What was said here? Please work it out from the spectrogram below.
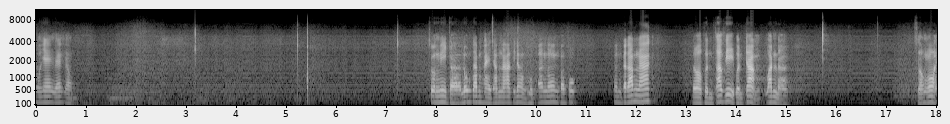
พวกแห้แล้วจังช่วงนี้ก็ลงดำให้ดำนาพี่น้องปลูกต้นแรงตอนพวกเพิ่นกระดำนะ แต่ว่าเพิ่นทางที่เพิ่นจ้างวันละสองร้อย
